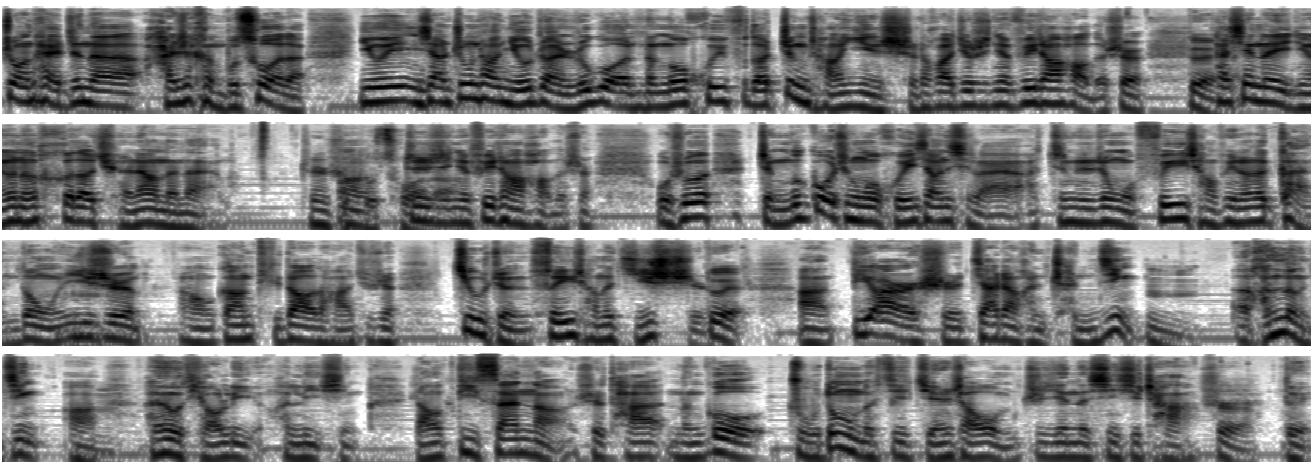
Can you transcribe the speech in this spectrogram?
状态真的还是很不错的，因为你像中肠扭转，如果能够恢复到正常饮食的话，就是一件非常好的事儿。对，他现在已经能喝到全量的奶了。真是不错，嗯，这是一件非常好的事儿。我说整个过程我回想起来啊，真真正我非常非常的感动。一是啊，我刚刚提到的哈，就是就诊非常的及时，对，啊。第二是家长很沉静，嗯，呃，很冷静啊，很有条理，很理性。然后第三呢，是他能够主动的去减少我们之间的信息差。是对。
